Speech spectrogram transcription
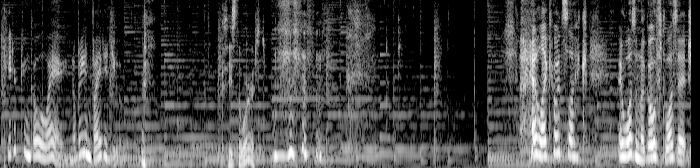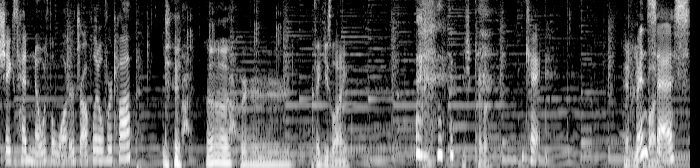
Peter can go away. Nobody invited you. Because he's the worst. I like how it's like, it wasn't a ghost, was it? Shakes head no with a water droplet over top. Awkward. I think he's lying. you should kill him. Okay, And eat the body. princess.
